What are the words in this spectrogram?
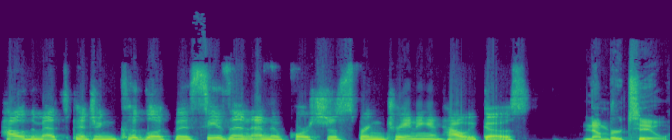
how the Mets pitching could look this season. And of course, just spring training and how it goes. Number two.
